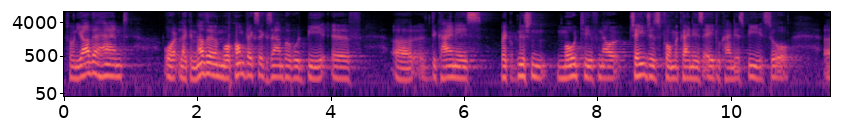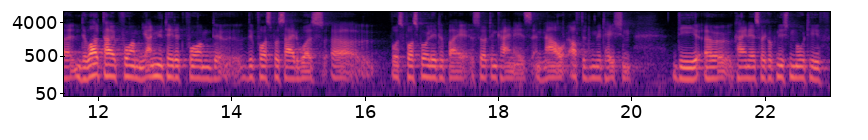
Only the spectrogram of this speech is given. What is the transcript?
So on the other hand, or like another more complex example would be if uh, the kinase recognition motif now changes from a kinase A to kinase B. So uh, in the wild type form, the unmutated form, the, the phosphosite was, uh, was phosphorylated by a certain kinase, and now after the mutation, the uh, kinase recognition motif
